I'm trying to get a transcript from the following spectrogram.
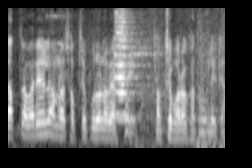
যাত্রাবাড়ি হলো আমরা সবচেয়ে পুরনো ব্যবসায়ী। সবচেয়ে বড় কথা হলো এটা।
